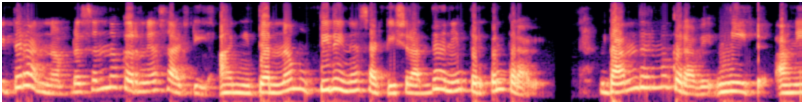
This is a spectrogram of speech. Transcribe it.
पितरांना प्रसन्न करण्यासाठी आणि त्यांना मुक्ती देण्यासाठी श्राद्ध आणि तर्पण करावे. दानधर्म करावे. नीट आणि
